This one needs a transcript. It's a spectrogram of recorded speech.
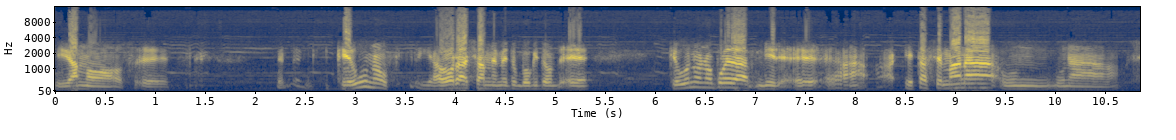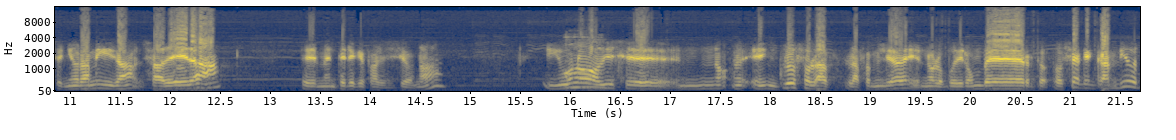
digamos, eh, que uno, y ahora ya me meto un poquito, eh, que uno no pueda, mire, eh, a- a- esta semana un- una señora amiga, ya de edad, eh, me enteré que falleció, ¿no? Y uno dice, no, e incluso la, la familia no lo pudieron ver, o sea que cambió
